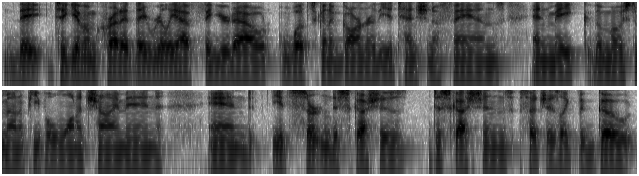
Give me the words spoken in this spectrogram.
they to give them credit, they really have figured out what's going to garner the attention of fans and make the most amount of people want to chime in. And it's certain discussions discussions such as like the goat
